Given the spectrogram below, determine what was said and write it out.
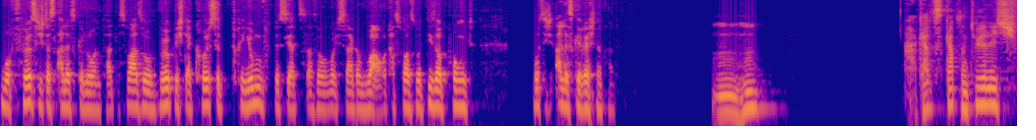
wofür sich das alles gelohnt hat. Das war so wirklich der größte Triumph bis jetzt. Also wo ich sage, wow, das war so dieser Punkt, wo sich alles gerechnet hat. Mhm. Gab es gab natürlich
